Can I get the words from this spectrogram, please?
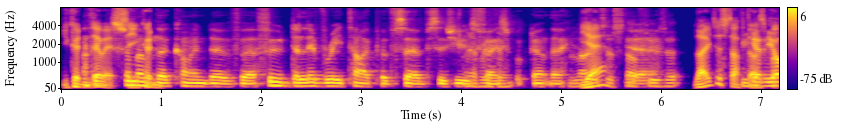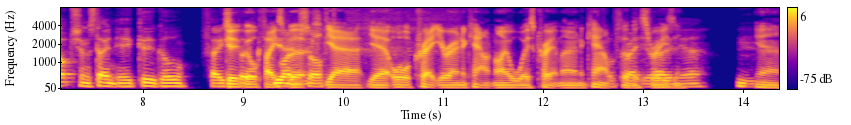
you couldn't do it. Some so of couldn't... the kind of uh, food delivery type of services use Everything. Facebook, don't they? Loads yeah. of stuff yeah. use it. Loads of stuff you does, get the options, don't you? Google, Facebook, Google, Facebook, Microsoft. yeah, yeah, or create your own account. And I always create my own account Or for this own, reason. yeah. Hmm. yeah,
